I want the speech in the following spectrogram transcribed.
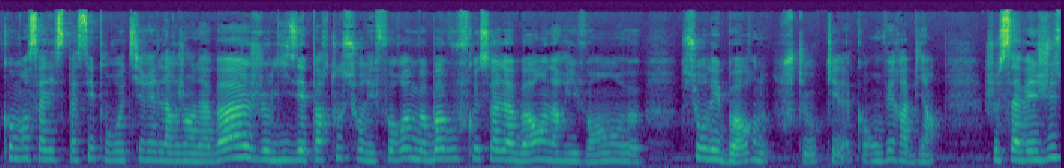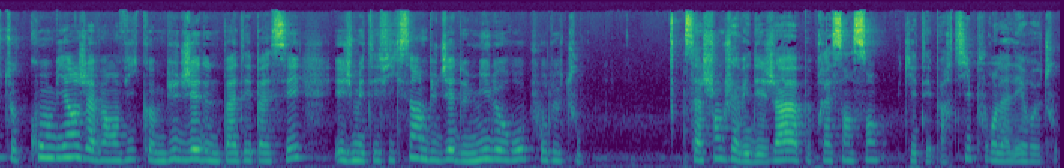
comment ça allait se passer pour retirer de l'argent là-bas. Je lisais partout sur les forums, bah vous ferez ça là-bas en arrivant euh, sur les bornes. Je dis ok, d'accord, on verra bien. Je savais juste combien j'avais envie comme budget de ne pas dépasser et je m'étais fixé un budget de 1000 euros pour le tout sachant que j'avais déjà à peu près 500 qui étaient partis pour l'aller-retour.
